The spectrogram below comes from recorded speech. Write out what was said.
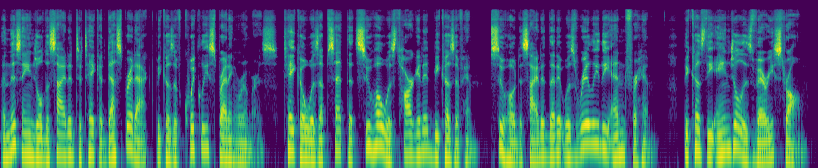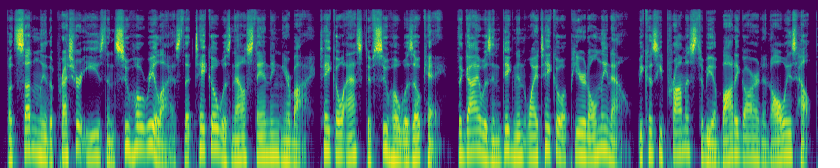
and this angel decided to take a desperate act because of quickly spreading rumors. Teiko was upset that Suho was targeted because of him. Suho decided that it was really the end for him, because the angel is very strong. But suddenly the pressure eased and Suho realized that Teiko was now standing nearby. Teiko asked if Suho was okay. The guy was indignant why Teiko appeared only now, because he promised to be a bodyguard and always help.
